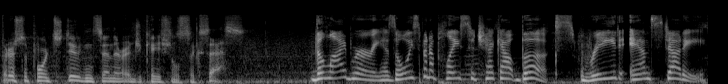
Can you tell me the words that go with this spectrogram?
better support students and their educational success. The library has always been a place to check out books, read, and study.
